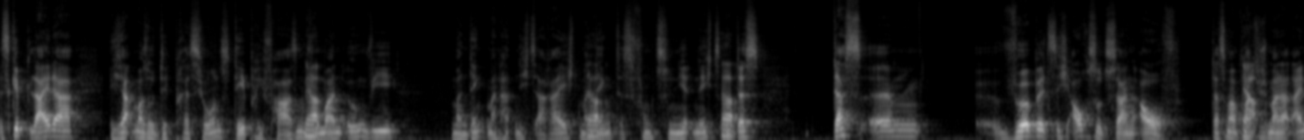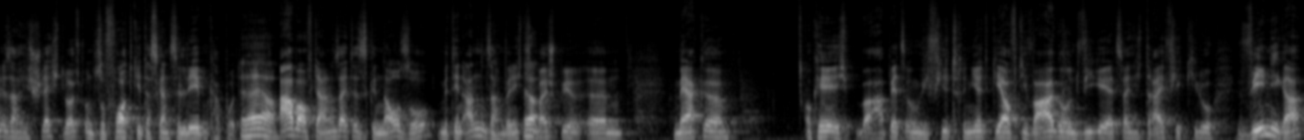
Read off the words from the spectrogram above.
es gibt leider, ich sag mal so Depressions-, Depri-Phasen, Ja. wo man irgendwie, man denkt, man hat nichts erreicht, man Ja. denkt, es funktioniert nichts. Ja. Und das, das ähm, wirbelt sich auch sozusagen auf. Dass man praktisch, man hat eine Sache, die schlecht läuft und sofort geht das ganze Leben kaputt. Aber auf der anderen Seite ist es genauso mit den anderen Sachen. Wenn ich zum Beispiel ähm, merke, okay, ich habe jetzt irgendwie viel trainiert, gehe auf die Waage und wiege jetzt, wenn ich drei, vier Kilo weniger,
